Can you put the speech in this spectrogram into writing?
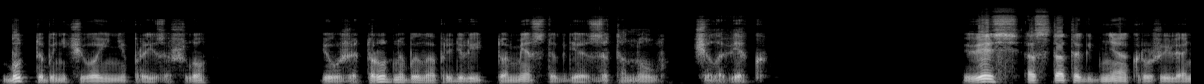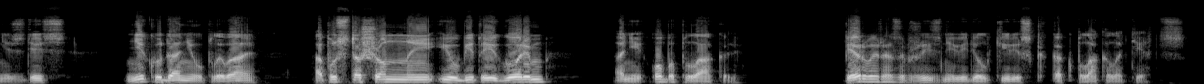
будто бы ничего и не произошло. И уже трудно было определить то место, где затонул человек. Весь остаток дня кружили они здесь, никуда не уплывая, Опустошенные и убитые горем, они оба плакали. Первый раз в жизни видел Кириск, как плакал отец.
